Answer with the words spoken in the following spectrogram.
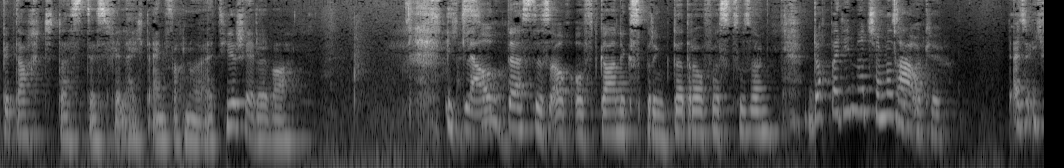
bedacht, dass das vielleicht einfach nur ein Tierschädel war? Ich glaube, dass das auch oft gar nichts bringt, darauf was zu sagen. Doch, bei dem hat schon was Ah, okay. Also ich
